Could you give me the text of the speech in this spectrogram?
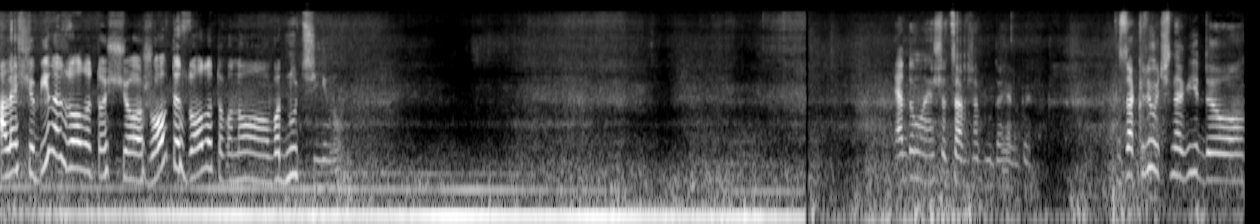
Але що біле золото, що жовте золото, воно в одну ціну. Я думаю, що це вже буде якби заключне відео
